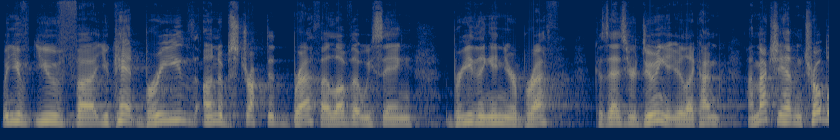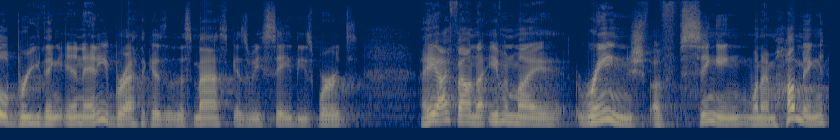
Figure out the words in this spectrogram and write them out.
When you've, you've, uh, you can't breathe unobstructed breath, I love that we sing breathing in your breath, because as you're doing it, you're like, I'm, I'm actually having trouble breathing in any breath because of this mask as we say these words. Hey, I found even my range of singing, when I'm humming,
